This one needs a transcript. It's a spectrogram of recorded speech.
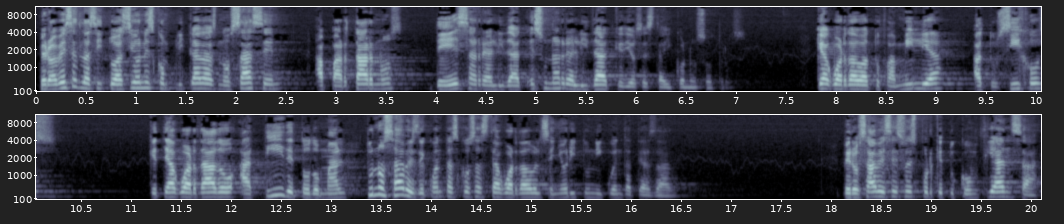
Pero a veces las situaciones complicadas nos hacen apartarnos de esa realidad. Es una realidad que Dios está ahí con nosotros. Que ha guardado a tu familia, a tus hijos, que te ha guardado a ti de todo mal. Tú no sabes de cuántas cosas te ha guardado el Señor y tú ni cuenta te has dado. Pero sabes, eso es porque tu confianza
